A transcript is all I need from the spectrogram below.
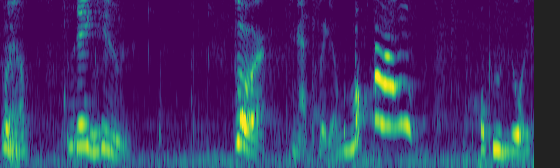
Yeah. Stay tuned for the next video. Goodbye. Hope you enjoyed.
